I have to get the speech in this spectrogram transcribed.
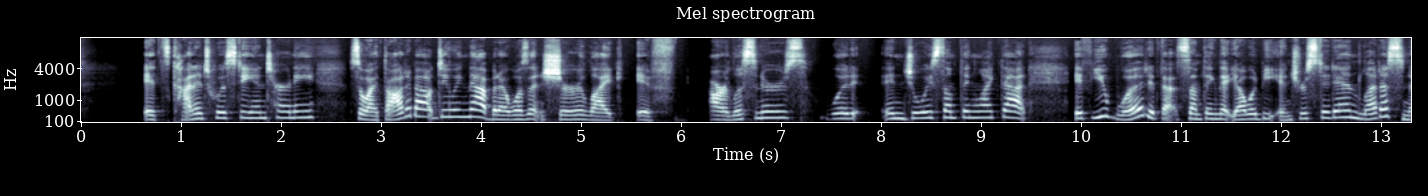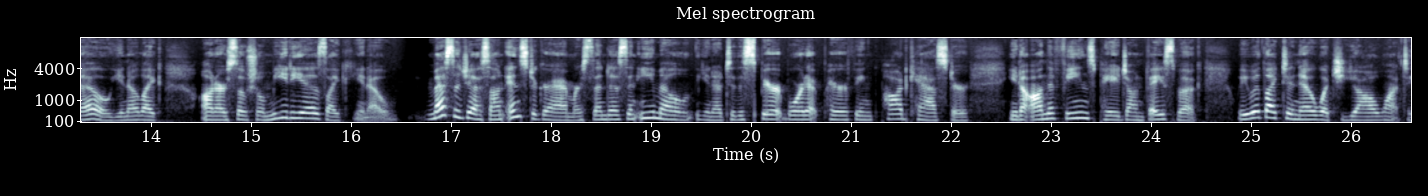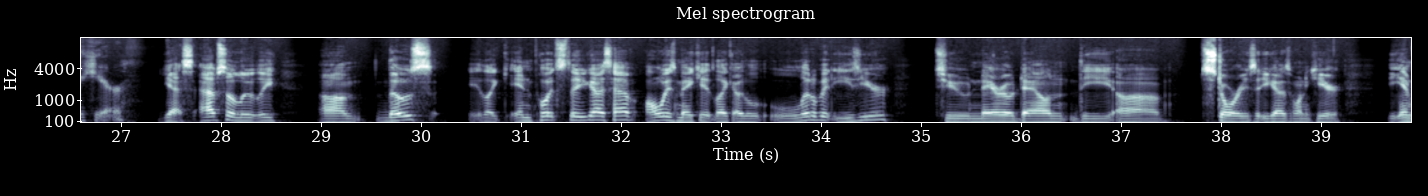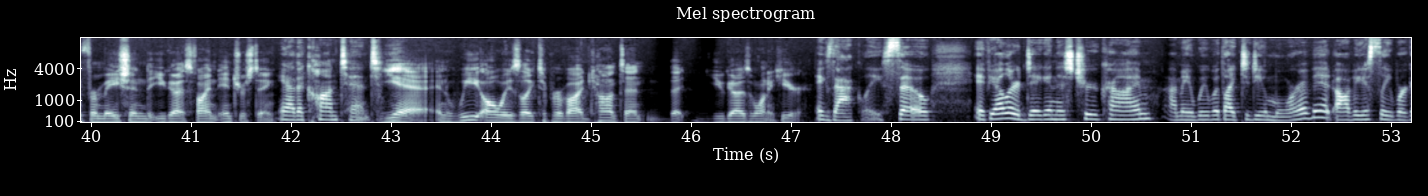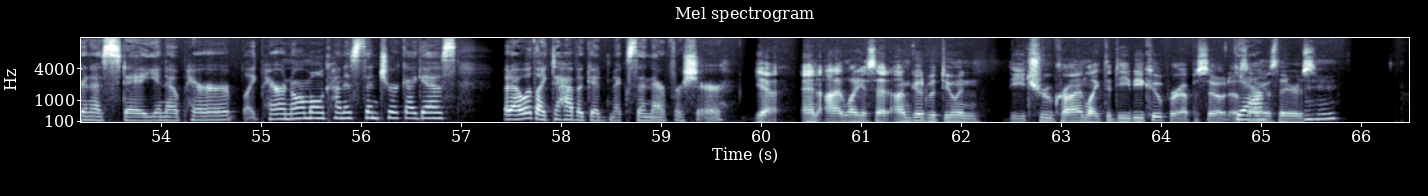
it's kind of twisty and turny so i thought about doing that but i wasn't sure like if our listeners would enjoy something like that if you would if that's something that y'all would be interested in let us know you know like on our social medias like you know message us on Instagram or send us an email, you know, to the spirit board at Parafiend Podcast or, you know, on the Fiends page on Facebook. We would like to know what y'all want to hear. Yes, absolutely. Um, those like inputs that you guys have always make it like a little bit easier to narrow down the uh, stories that you guys want to hear, the information that you guys find interesting. Yeah, the content. Yeah, and we always like to provide content that you guys want to hear. Exactly. So if y'all are digging this true crime, I mean, we would like to do more of it. Obviously, we're going to stay, you know, par like paranormal kind of centric, I guess. But I would like to have a good mix in there for sure. Yeah, and I like I said, I'm good with doing the true crime like the DB Cooper episode as Yeah. long as there's mm-hmm.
